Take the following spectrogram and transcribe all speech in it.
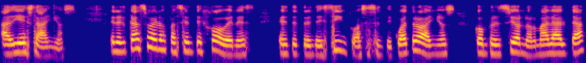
a 10 años. En el caso de los pacientes jóvenes entre 35 a 64 años con presión normal alta,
